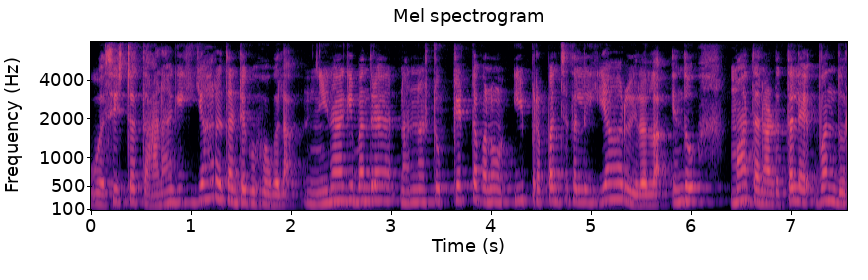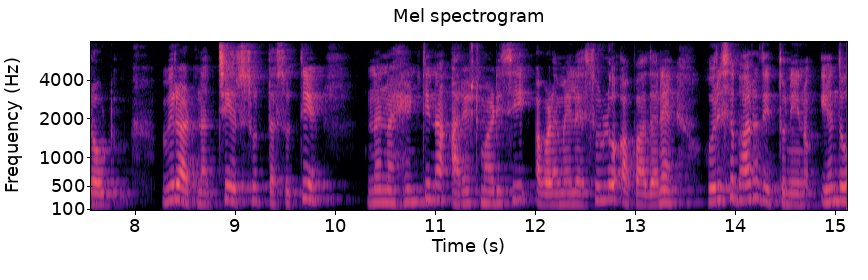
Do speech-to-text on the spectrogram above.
ವಸಿಷ್ಠ ತಾನಾಗಿ ಯಾರ ತಂಟೆಗೂ ಹೋಗಲ್ಲ. ನೀನಾಗಿ ಬಂದರೆ ನನ್ನಷ್ಟು ಕೆಟ್ಟವನು ಈ ಪ್ರಪಂಚದಲ್ಲಿ ಯಾರೂ ಇರಲ್ಲ ಎಂದು ಮಾತನಾಡುತ್ತಲೇ ಒಂದು ರೌಡ್ ವಿರಾಟ್ನ ಚೇರ್ ಸುತ್ತ ಸುತ್ತಿ, ನನ್ನ ಹೆಂಡತಿನ ಅರೆಸ್ಟ್ ಮಾಡಿಸಿ, ಅವಳ ಮೇಲೆ ಸುಳ್ಳು ಅಪಾದನೆ ಹೊರಿಸಬಾರದಿತ್ತು ನೀನು ಎಂದು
